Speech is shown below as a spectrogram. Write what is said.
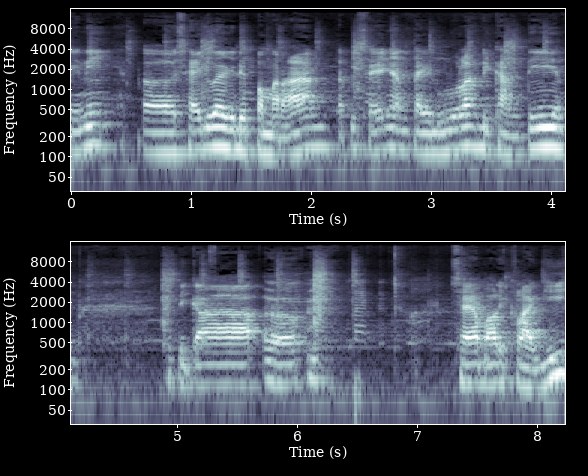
ini eh, saya juga jadi pemeran, tapi saya nyantai dulu lah di kantin. Ketika eh, saya balik lagi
